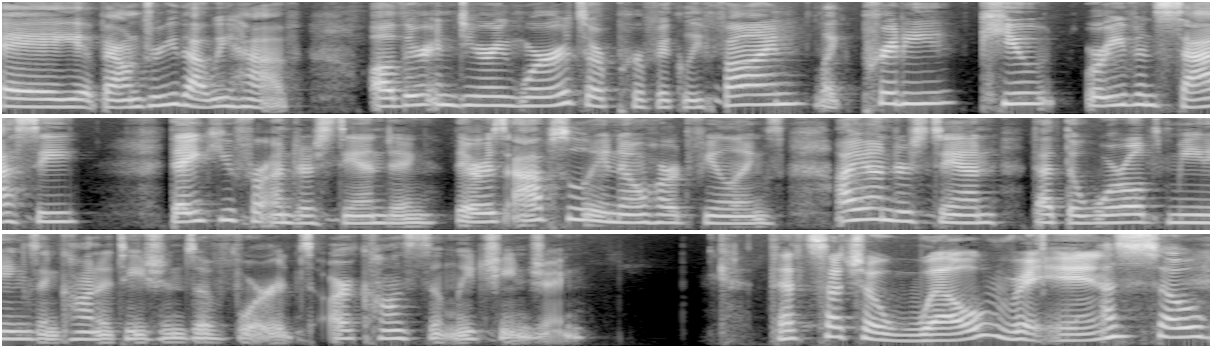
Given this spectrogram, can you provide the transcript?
a boundary that we have. Other endearing words are perfectly fine, like pretty, cute, or even sassy. Thank you for understanding. There is absolutely no hard feelings. I understand that the world's meanings and connotations of words are constantly changing. That's such a well written. That's so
